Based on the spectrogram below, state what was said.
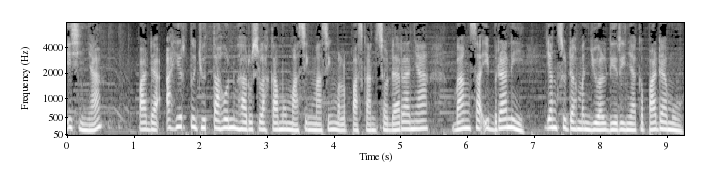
Isinya, pada akhir tujuh tahun haruslah kamu masing-masing melepaskan saudaranya, bangsa Ibrani, yang sudah menjual dirinya kepadamu.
